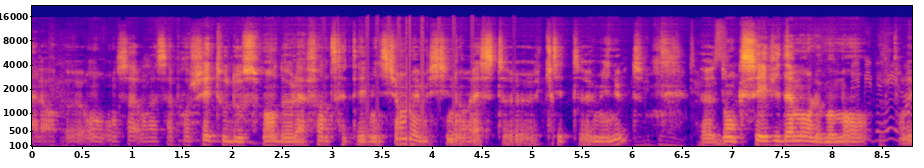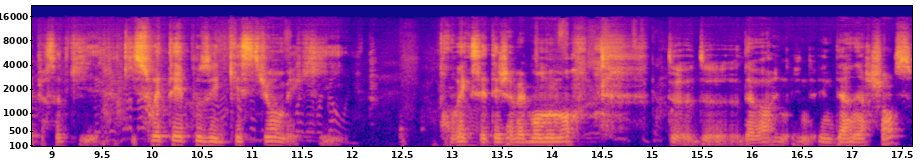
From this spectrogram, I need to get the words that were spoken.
Alors, euh, on, va s'approcher tout doucement de la fin de cette émission, même s'il nous reste euh, quelques minutes. Euh, donc, c'est évidemment le moment pour les personnes qui, souhaitaient poser une question, mais qui trouvaient que c'était jamais le bon moment d'avoir de, une, une, dernière chance.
